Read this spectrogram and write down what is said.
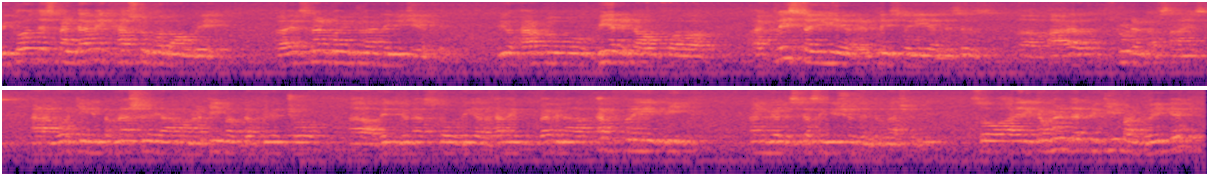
because this pandemic has to go a long way, uh, it's not going to end immediately. You have to bear it out for at least a year, at least a year. This is uh, I'm a student of science and I'm working internationally. I'm on a team of WHO uh, with UNESCO. We are having webinar every week and we are discussing issues internationally. So I recommend that we keep on doing it.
